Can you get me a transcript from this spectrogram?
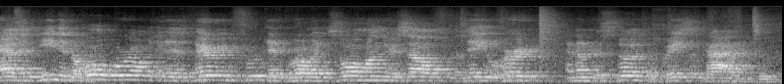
As indeed in the whole world it is bearing fruit and growing, so among yourselves from the day you heard and understood the grace of God and truth.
